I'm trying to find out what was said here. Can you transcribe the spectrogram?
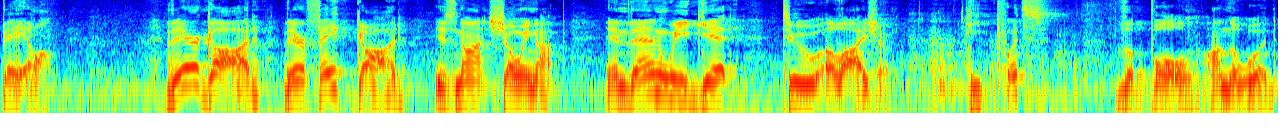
Baal. Their God, their fake God, is not showing up. And then we get to Elijah. He puts the bull on the wood,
